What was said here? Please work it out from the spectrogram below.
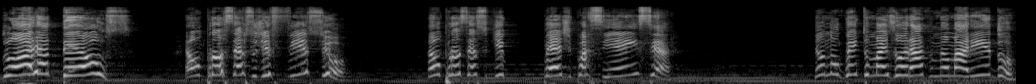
Glória a Deus. É um processo difícil. É um processo que pede paciência. Eu não aguento mais orar para meu marido.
